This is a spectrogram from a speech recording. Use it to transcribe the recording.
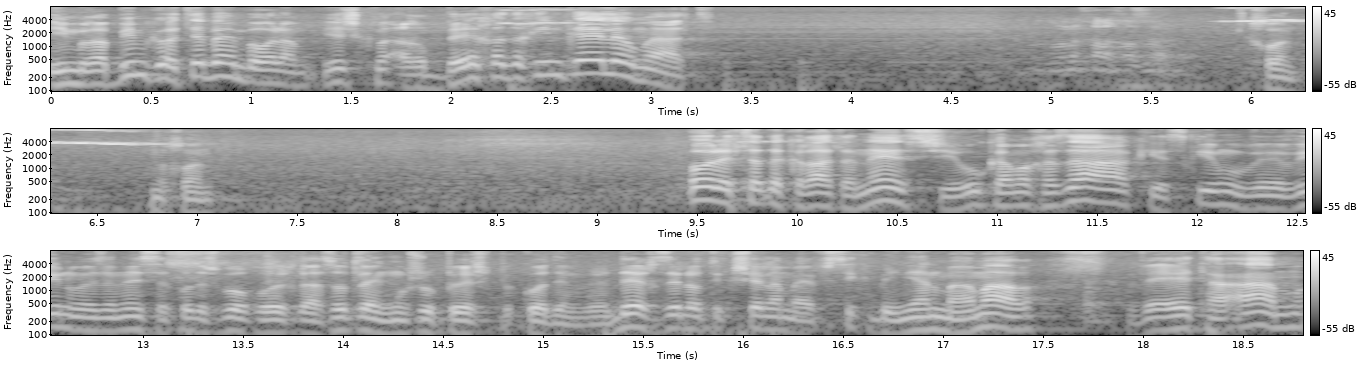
אם רבים כיוצא בהם בעולם. יש הרבה חזקים כאלה או מעט? נכון, נכון. או לצד הכרת הנס, שיראו כמה חזק, יסכימו ויבינו איזה נס הקדוש ברוך הוא הולך לעשות להם, כמו שהוא פירש בקודם. ולדרך זה לא תקשה למה הפסיק בעניין מאמר, ואת העם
